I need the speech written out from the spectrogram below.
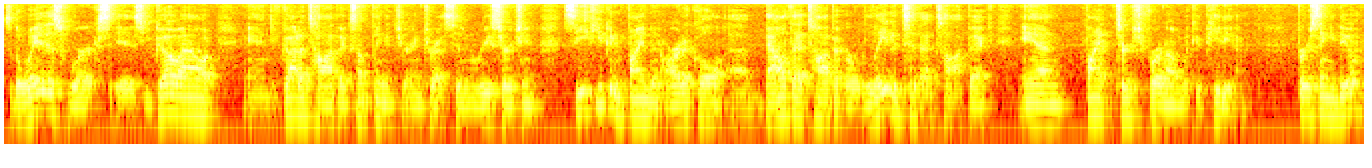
So the way this works is you go out and you've got a topic, something that you're interested in researching. See if you can find an article about that topic or related to that topic and find search for it on Wikipedia. First thing you do,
